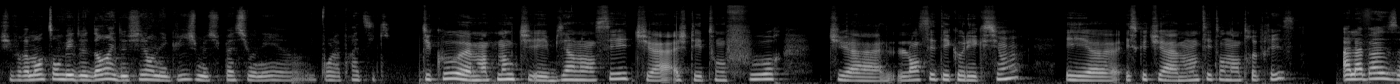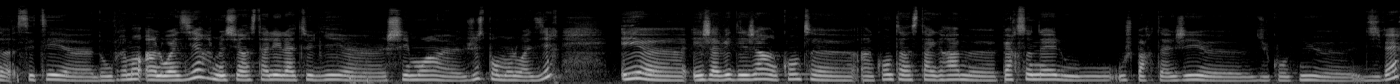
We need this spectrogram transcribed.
Je suis vraiment tombée dedans et de fil en aiguille, je me suis passionnée pour la pratique. Du coup, maintenant que tu es bien lancée, tu as acheté ton four, tu as lancé tes collections et est-ce que tu as monté ton entreprise? À la base, c'était euh, donc vraiment un loisir. Je me suis installée l'atelier euh, chez moi euh, juste pour mon loisir. Et, j'avais déjà un compte, Instagram personnel où, je partageais du contenu divers.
